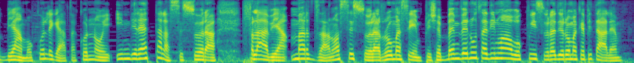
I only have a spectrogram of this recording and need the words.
abbiamo collegata con noi in diretta l'assessora Flavia Marzano, assessora Roma Semplice. Benvenuta di nuovo qui su Radio Roma Capitale.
